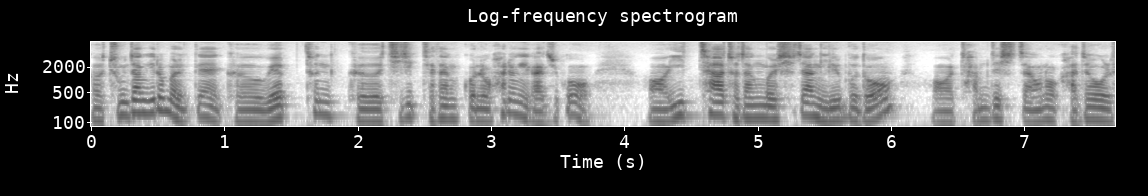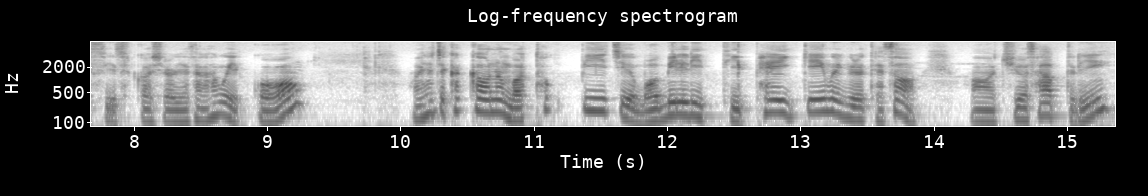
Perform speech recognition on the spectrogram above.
그 중장기로 볼때그 웹툰 그 지식 재산권을 활용해 가지고 어, 2차 저작물 시장 일부도 어, 잠재 시장으로 가져올 수 있을 것이라고 예상하고 있고 어, 현재 카카오는 뭐 톡비즈, 모빌리티, 페이, 게임을 비롯해서 어, 주요 사업들이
